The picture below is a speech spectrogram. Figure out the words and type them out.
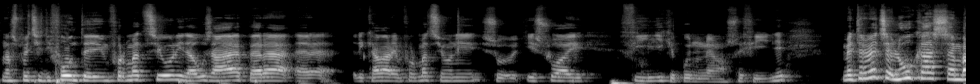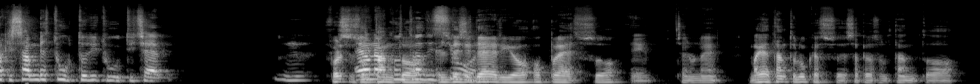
una specie di fonte di informazioni da usare per eh, ricavare informazioni sui suoi figli, che poi non erano suoi figli. Mentre invece Lucas sembra che sappia tutto di tutti, cioè... Forse È soltanto il desiderio oppresso, e, cioè non è... Magari tanto Lucas sapeva soltanto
